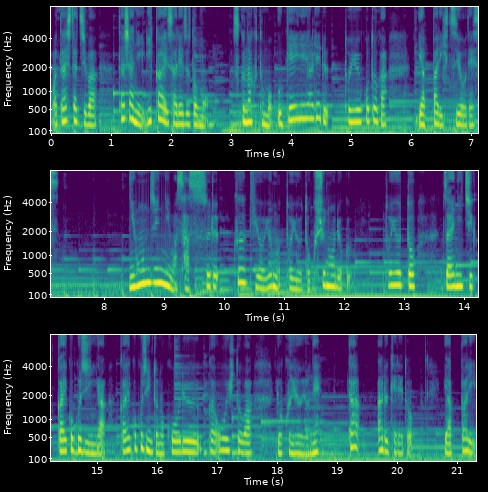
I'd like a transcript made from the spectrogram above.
私たちは他者に理解されずとも少なくとも受け入れられるということがやっぱり必要です。日本人には察する空気を読むという特殊能力。というと在日外国人や外国人との交流が多い人はよく言うよね。があるけれどやっぱり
